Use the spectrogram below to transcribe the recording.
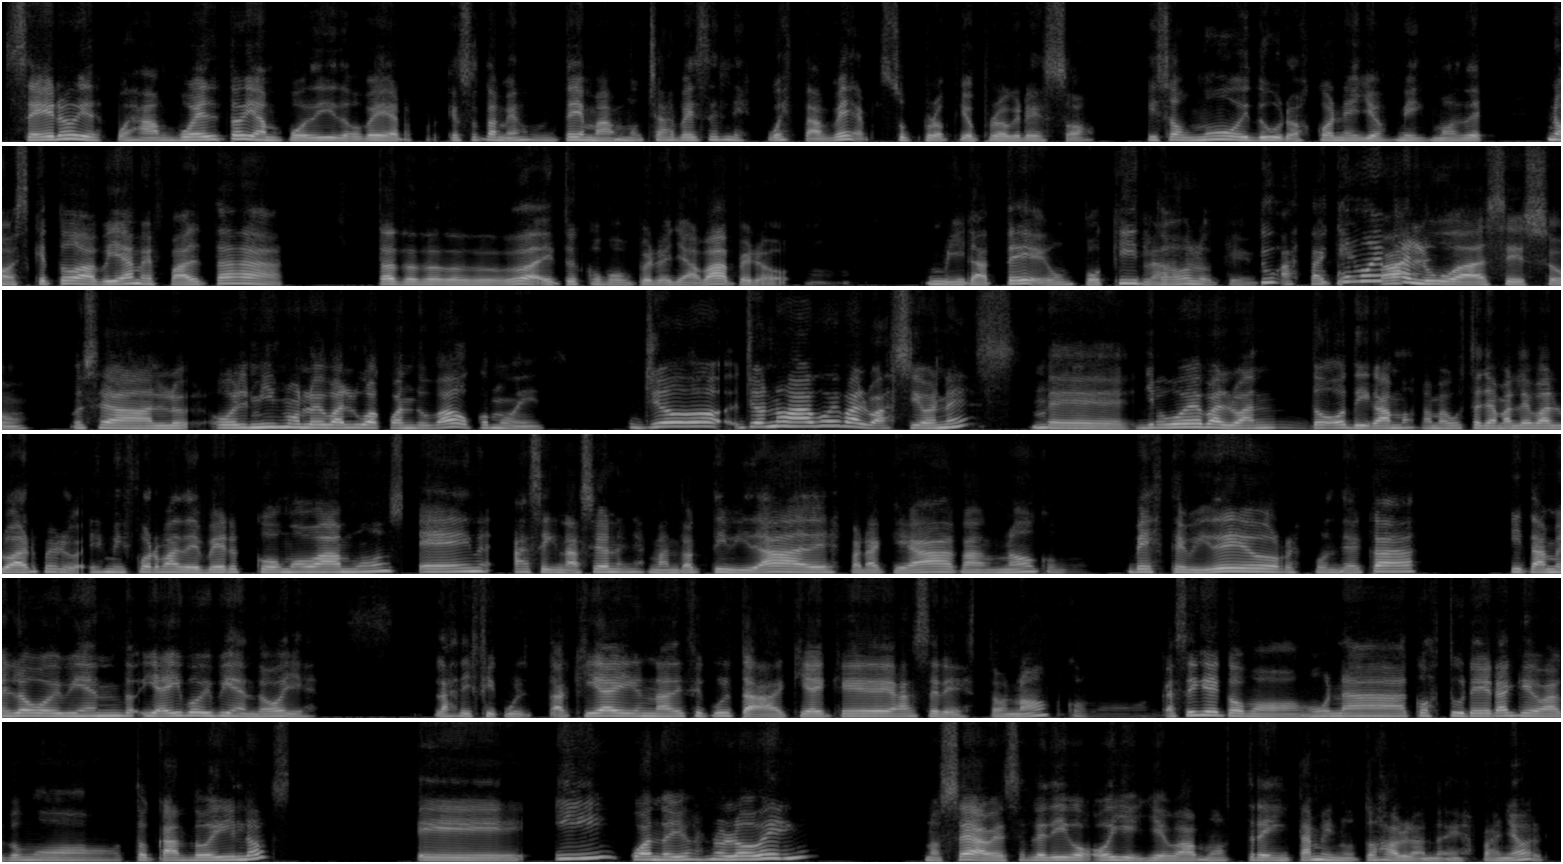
cero y después han vuelto y han podido ver, porque eso también es un tema, muchas veces les cuesta ver su propio progreso y son muy duros con ellos mismos de, no, es que todavía me falta, y tú es como, pero ya va, pero mírate un poquito lo que hasta ¿Cómo evalúas eso? O sea, o él mismo lo evalúa cuando va o cómo es? Yo, yo no hago evaluaciones, eh, yo voy evaluando, digamos, no me gusta llamarle evaluar, pero es mi forma de ver cómo vamos en asignaciones, les mando actividades para que hagan, ¿no? Como ve este video, responde acá, y también lo voy viendo, y ahí voy viendo, oye, las dificultades, aquí hay una dificultad, aquí hay que hacer esto, ¿no? Como, casi que como una costurera que va como tocando hilos eh, y cuando ellos no lo ven, no sé, a veces le digo, oye, llevamos 30 minutos hablando en español.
